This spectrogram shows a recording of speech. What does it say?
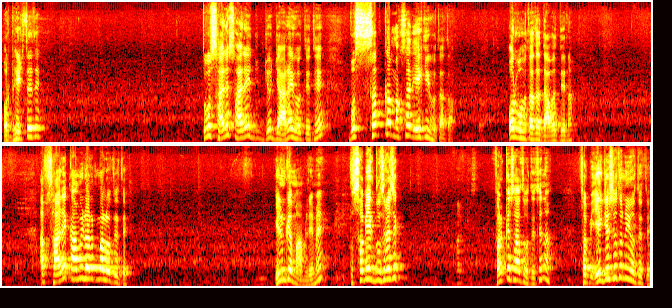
اور بھیجتے تھے؟ تو وہ سارے سارے جو جا رہے ہوتے تھے، وہ سب کا مقصد ایک ہی ہوتا تھا۔ اور وہ ہوتا تھا دعوت دینا۔ اب سارے کامل اور اکمل ہوتے تھے۔ علم کے معاملے میں تو سب ایک دوسرے سے فرق کے ساتھ فرق کے ساتھ ہوتے تھے نا۔ سب ایک جیسے تو نہیں ہوتے تھے۔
